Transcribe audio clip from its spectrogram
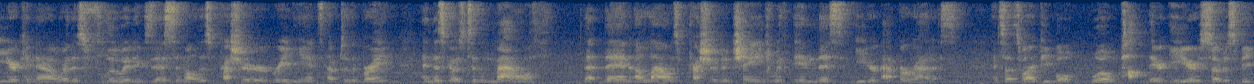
ear canal where this fluid exists and all this pressure radiates up to the brain. And this goes to the mouth that then allows pressure to change within this ear apparatus. And so that's why people will pop their ears, so to speak,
